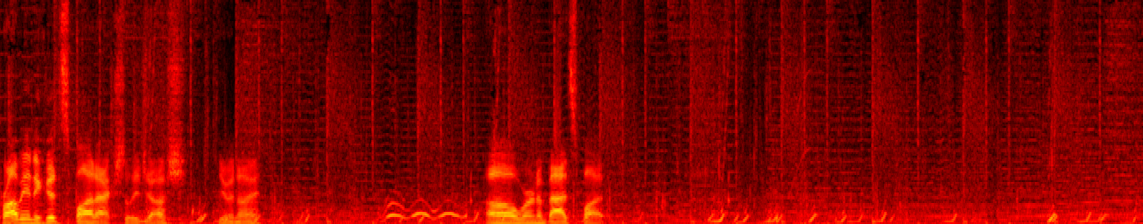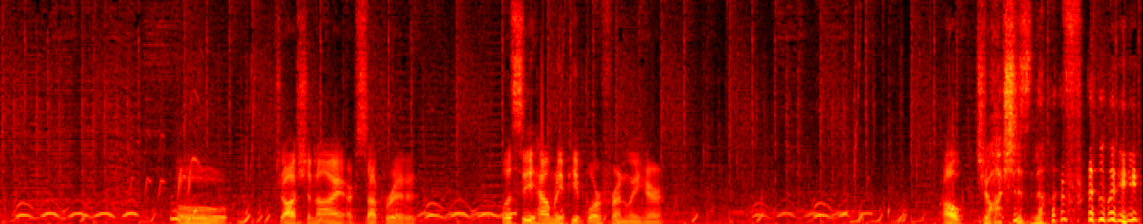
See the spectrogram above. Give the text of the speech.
Probably in a good spot actually, Josh. You and I. Oh, we're in a bad spot. Oh, Josh and I are separated. Let's see how many people are friendly here. Oh, Josh is not friendly.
